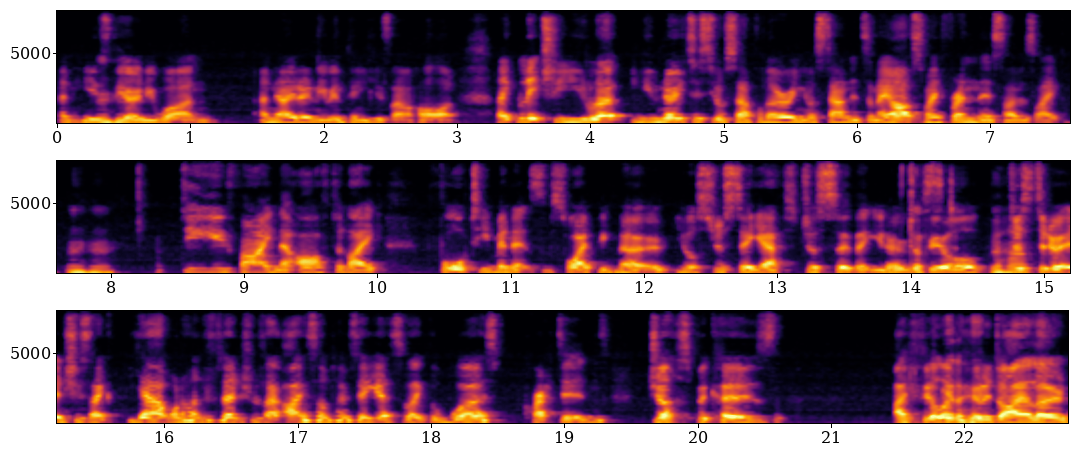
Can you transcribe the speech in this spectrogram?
and he's the only one. And I don't even think he's that hot. Like literally, you look you notice yourself lowering your standards. And I asked my friend this. I was like, mm-hmm. do you find that after like 40 minutes of swiping no, you'll just say yes just so that you don't Just- feel uh-huh. just to do it? And she's like, yeah, 100%. She was like, I sometimes say yes to like the worst cretins just because I feel like I'm going to die alone.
